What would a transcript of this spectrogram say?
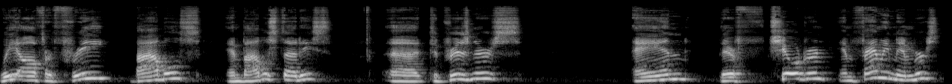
We offer free Bibles and Bible studies uh, to prisoners and their children and family members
